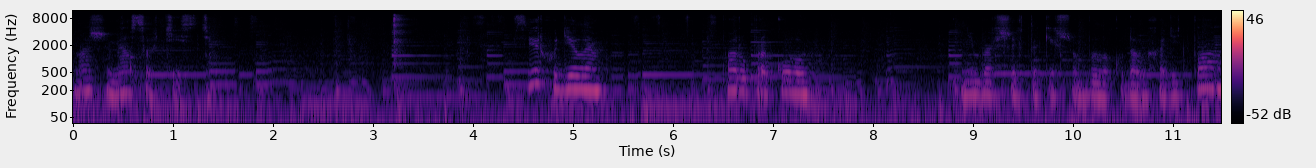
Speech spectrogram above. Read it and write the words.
наше мясо в тесте. Сверху делаем пару проколов небольших таких, чтобы было куда выходить пару.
